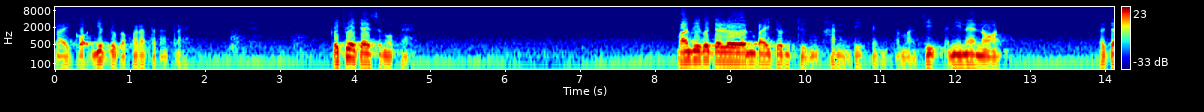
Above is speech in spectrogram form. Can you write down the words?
ตรัยเกาะยึดอยู่กับพระรัตนตรัยก็ช่วยใจสงบได้บางทีก็จเจริญไปจนถึงขั้นที่เป็นสมาธิอันนี้แน่นอนถ้าใจ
